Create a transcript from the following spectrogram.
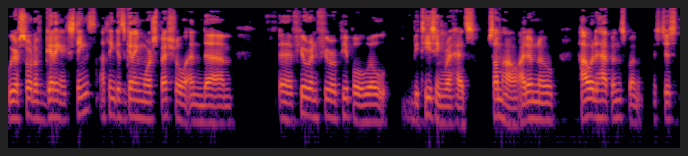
we're sort of getting extinct. I think it's getting more special, and um, uh, fewer and fewer people will be teasing redheads somehow. I don't know how it happens, but it's just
